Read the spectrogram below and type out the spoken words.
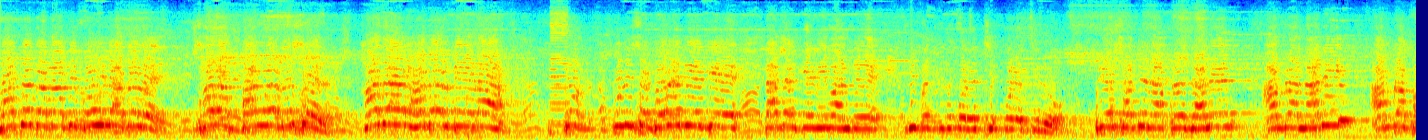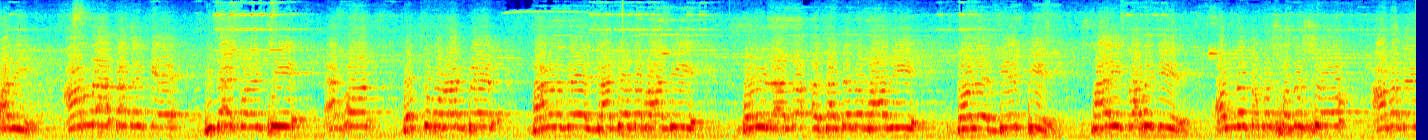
জাতীয়তাবাদী মহিলা দলে সারা বাংলাদেশের হাজার হাজার মেয়েরা পুলিশে ধরে নিয়ে গিয়ে তাদেরকে রিমান্ডে নিবন্ধিত করেছে করেছিল। প্রিয় সাথীরা, আপনারা জানেন, আমরা নারী, আমরা পারি। আমরা তাদেরকে বিদায় করেছি। এখন কমিটির অন্যতম সদস্য আমাদের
